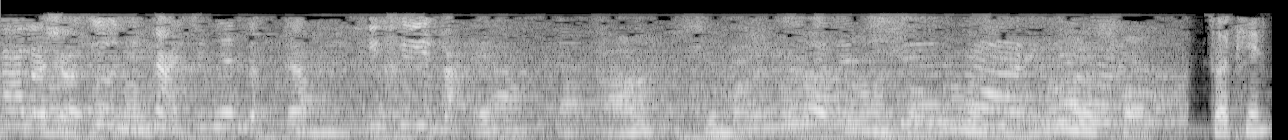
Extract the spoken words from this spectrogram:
拉拉手，哟，你们俩今天怎么着，一黑一白呀？啊，是吗？我的天哪！拉拉手。昨天，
